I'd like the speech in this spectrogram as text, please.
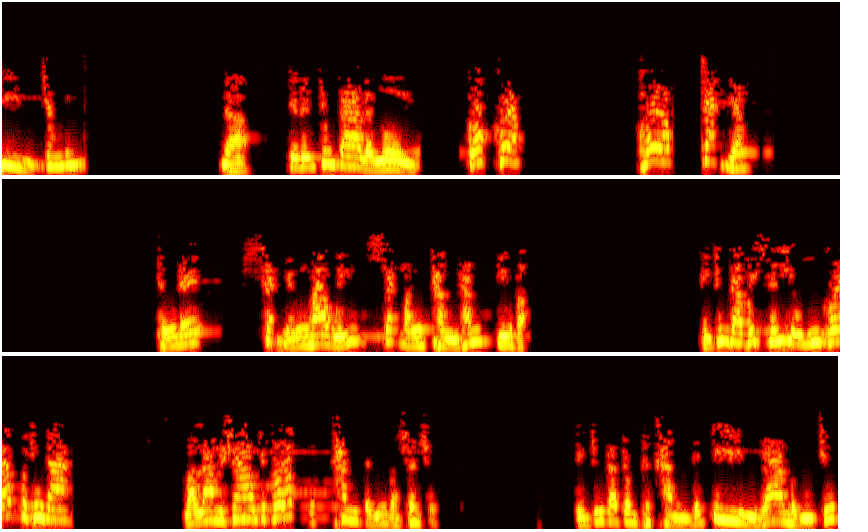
tìm chân lý đó cho nên chúng ta là người có khối óc khối óc xác nhận thượng đế xác nhận ma quỷ, xác nhận thần thánh tiên Phật. Thì chúng ta phải sử dụng khối óc của chúng ta Mà làm sao cho khối óc thanh tịnh và sáng suốt. Thì chúng ta trong thực hành để tìm ra mình trước.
